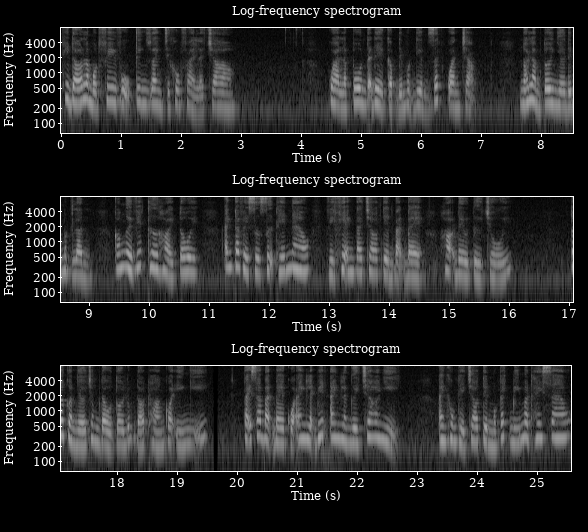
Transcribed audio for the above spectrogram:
thì đó là một phi vụ kinh doanh chứ không phải là cho. Quả là Paul đã đề cập đến một điểm rất quan trọng. Nó làm tôi nhớ đến một lần, có người viết thư hỏi tôi, anh ta phải xử sự thế nào vì khi anh ta cho tiền bạn bè, họ đều từ chối. Tôi còn nhớ trong đầu tôi lúc đó thoáng qua ý nghĩ, tại sao bạn bè của anh lại biết anh là người cho nhỉ? Anh không thể cho tiền một cách bí mật hay sao?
